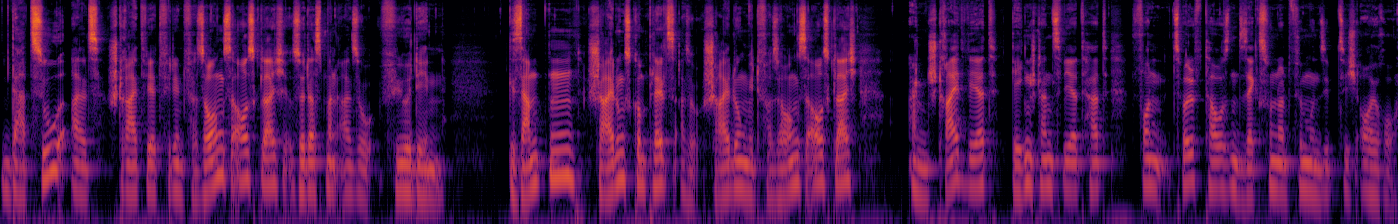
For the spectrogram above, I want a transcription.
dazu als Streitwert für den Versorgungsausgleich, sodass man also für den gesamten Scheidungskomplex, also Scheidung mit Versorgungsausgleich, einen Streitwert, Gegenstandswert hat von 12.675 Euro.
